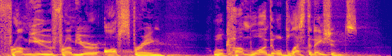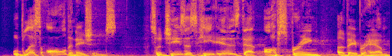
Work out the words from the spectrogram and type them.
From you, from your offspring, will come one that will bless the nations, will bless all the nations. So Jesus, he is that offspring of Abraham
